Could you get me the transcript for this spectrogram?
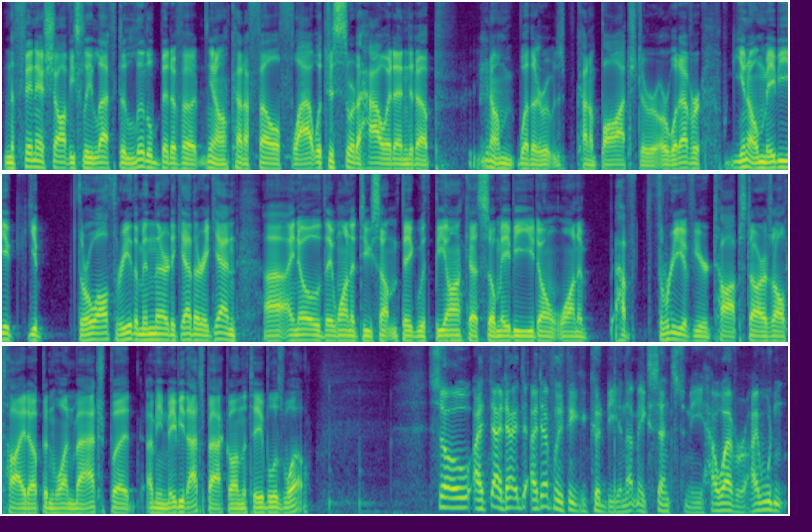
and the finish obviously left a little bit of a you know kind of fell flat, which is sort of how it ended up. You know whether it was kind of botched or, or whatever. You know maybe you, you throw all three of them in there together again. Uh, I know they want to do something big with Bianca, so maybe you don't want to have three of your top stars all tied up in one match. But I mean, maybe that's back on the table as well. So I, I, I definitely think it could be, and that makes sense to me. However, I wouldn't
